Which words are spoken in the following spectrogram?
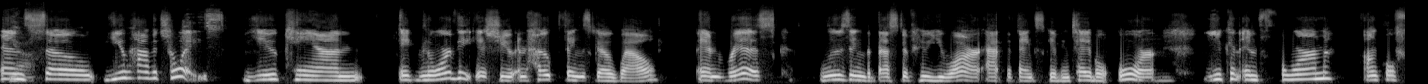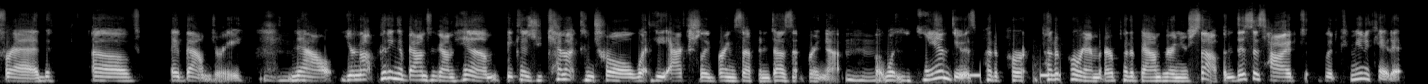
And yeah. so you have a choice. You can ignore the issue and hope things go well and risk losing the best of who you are at the Thanksgiving table, or mm-hmm. you can inform Uncle Fred of a boundary. Mm-hmm. Now, you're not putting a boundary on him because you cannot control what he actually brings up and doesn't bring up. Mm-hmm. But what you can do is put a per, put a parameter, put a boundary on yourself. And this is how I would communicate it.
